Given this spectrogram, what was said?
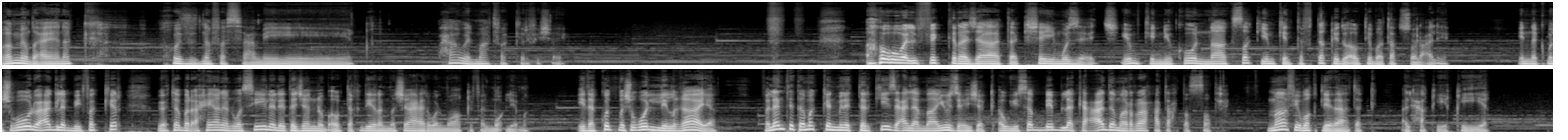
غمض عينك. خذ نفس عميق. وحاول ما تفكر في شيء. أول فكرة جاتك شيء مزعج. يمكن يكون ناقصك يمكن تفتقده أو تبغى تحصل عليه. إنك مشغول وعقلك بيفكر يعتبر أحيانا وسيلة لتجنب أو تخدير المشاعر والمواقف المؤلمة. إذا كنت مشغول للغاية فلن تتمكن من التركيز على ما يزعجك أو يسبب لك عدم الراحة تحت السطح. ما في وقت لذاتك الحقيقية.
